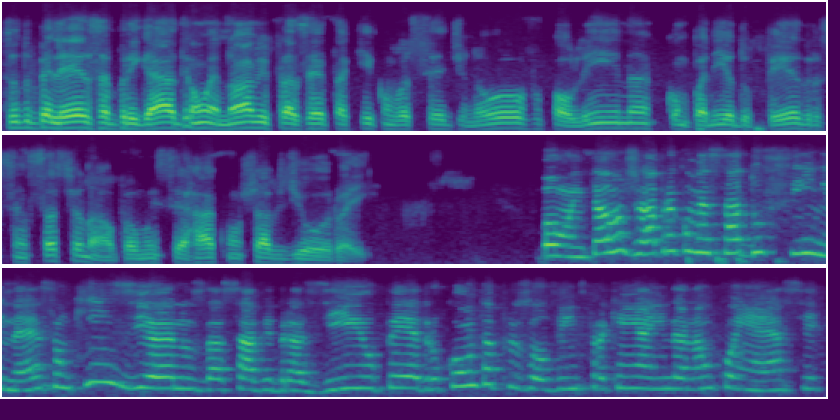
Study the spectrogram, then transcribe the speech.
Tudo beleza, obrigado. É um enorme prazer estar aqui com você de novo, Paulina, companhia do Pedro, sensacional. Vamos encerrar com chave de ouro aí. Bom, então já para começar do fim, né? São 15 anos da Save Brasil. Pedro, conta para os ouvintes, para quem ainda não conhece,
